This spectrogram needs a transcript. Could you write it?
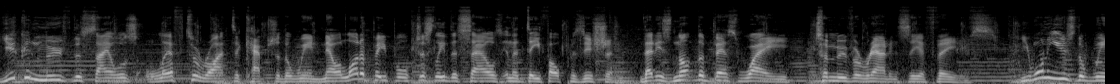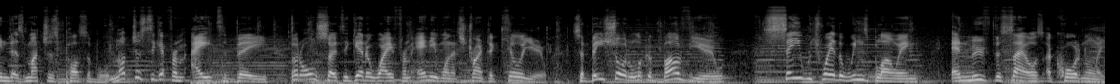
You can move the sails left to right to capture the wind. Now, a lot of people just leave the sails in the default position. That is not the best way to move around in Sea of Thieves. You want to use the wind as much as possible, not just to get from A to B, but also to get away from anyone that's trying to kill you. So be sure to look above you, see which way the wind's blowing, and move the sails accordingly.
